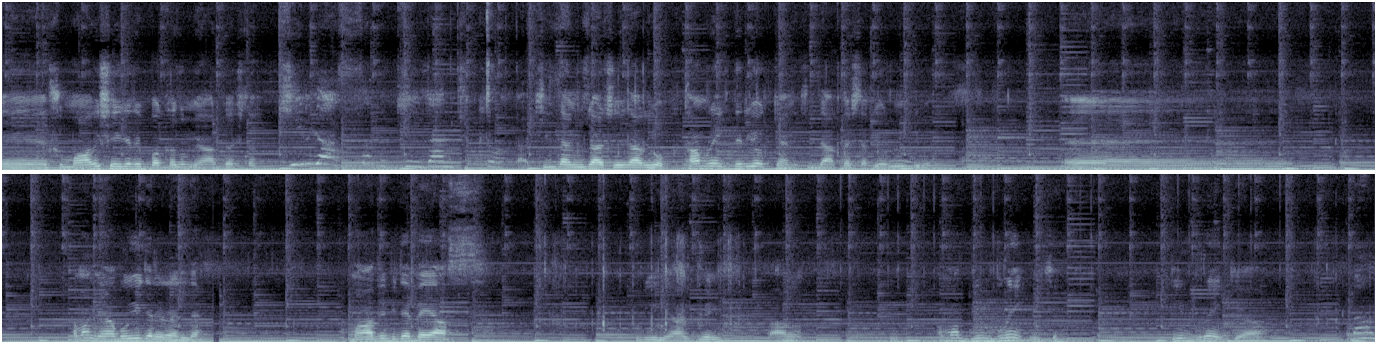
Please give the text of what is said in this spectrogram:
Eee, Şu mavi şeylere bir bakalım ya arkadaşlar Kil yazsana kilden çıkıyor. Ya kilden güzel şeyler yok. Tam renkleri yok yani kilde arkadaşlar gördüğünüz gibi. Ee, tamam ya bu iyidir herhalde. Mavi bir de beyaz. Bu değil ya gün. Pardon. Ama bin bu renk mi ki? Bin bu renk ya. Ben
